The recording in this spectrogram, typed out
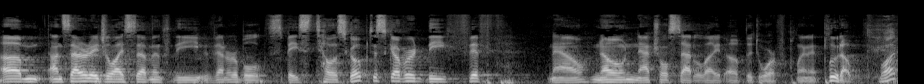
Um, on Saturday, July 7th, the Venerable Space Telescope discovered the fifth now known natural satellite of the dwarf planet Pluto. what?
